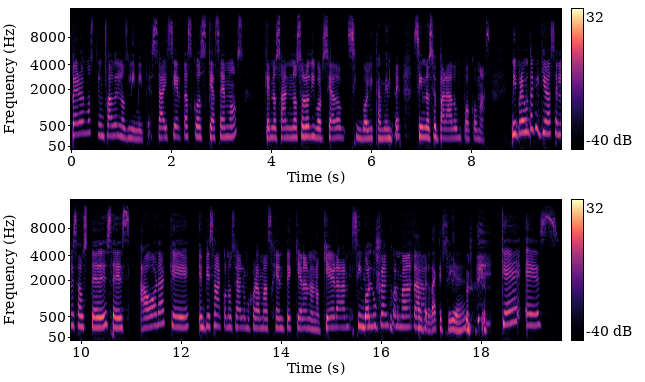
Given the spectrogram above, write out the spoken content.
pero hemos triunfado en los límites. Hay ciertas cosas que hacemos que nos han no solo divorciado simbólicamente, sino separado un poco más. Mi pregunta que quiero hacerles a ustedes es, ahora que empiezan a conocer a lo mejor a más gente, quieran o no quieran, se involucran con más... La verdad que sí, ¿eh? ¿Qué es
